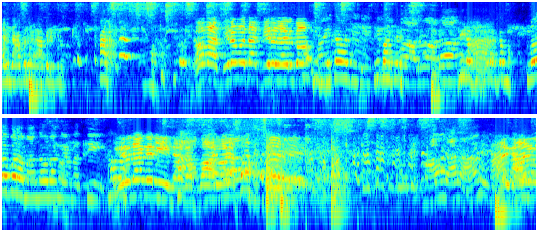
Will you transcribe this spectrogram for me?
అది నా పిల్ల, నా పిల్ల ఇప్పుడు. లోపల మందవలంగా కాదు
